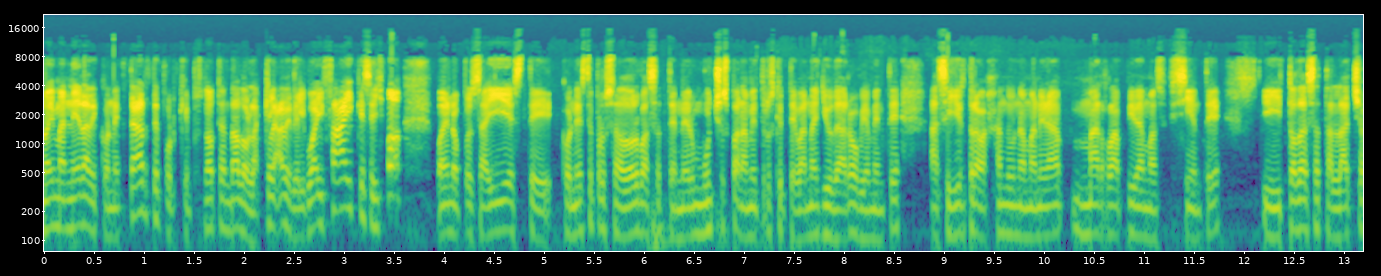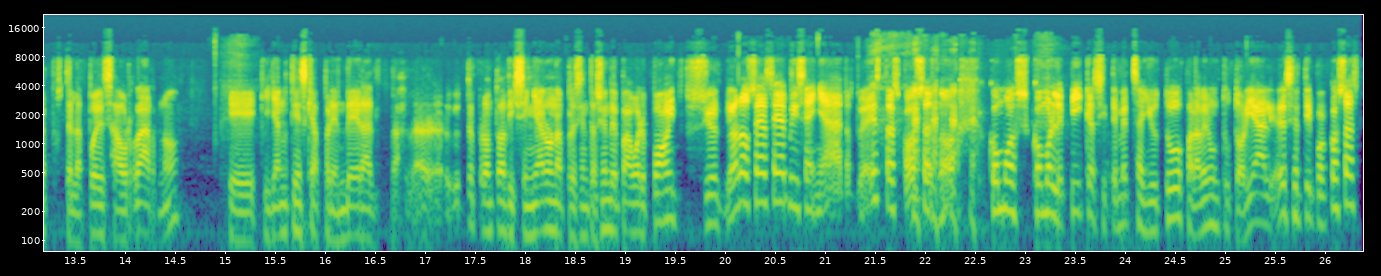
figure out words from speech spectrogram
no hay manera de conectarte, porque pues no te han dado la clave del Wi-Fi, qué sé yo. Bueno, pues ahí este, con este procesador vas a tener muchos parámetros que te van a ayudar, obviamente, a seguir trabajando de una manera más rápida, más eficiente y toda esa talacha pues te la puedes ahorrar, ¿no? Que, ya no tienes que aprender a, de pronto a diseñar una presentación de PowerPoint. Pues, yo, no sé hacer diseñar estas cosas, ¿no? ¿Cómo, ¿Cómo le picas si te metes a YouTube para ver un tutorial? Ese tipo de cosas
